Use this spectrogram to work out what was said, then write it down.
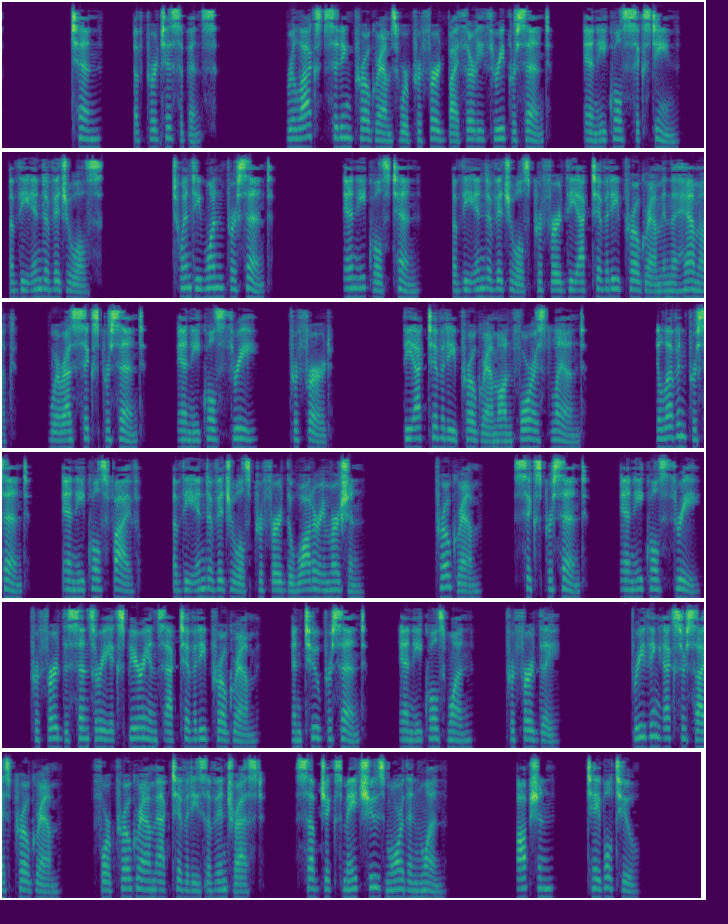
10, of participants. Relaxed sitting programs were preferred by 33%, n equals 16, of the individuals. 21%, n equals 10, of the individuals preferred the activity program in the hammock, whereas 6%, n equals 3, preferred the activity program on forest land. 11%, n equals 5, of the individuals preferred the water immersion program, 6%, n equals 3, preferred the sensory experience activity program, and 2%, n equals 1, preferred the breathing exercise program. For program activities of interest, subjects may choose more than one. Option, Table 2.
